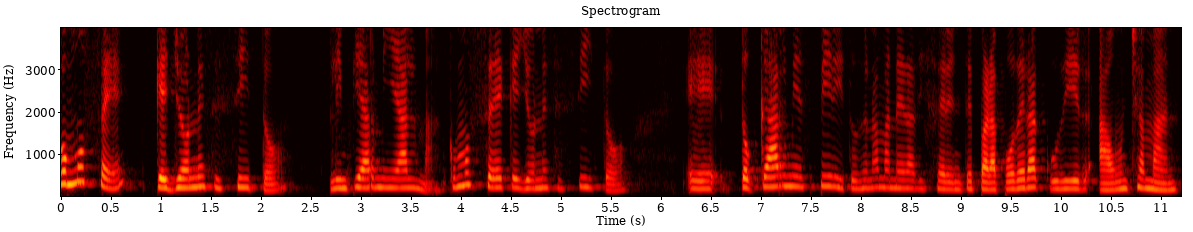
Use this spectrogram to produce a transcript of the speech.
¿Cómo sé que yo necesito limpiar mi alma? ¿Cómo sé que yo necesito eh, tocar mi espíritu de una manera diferente para poder acudir a un chamán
